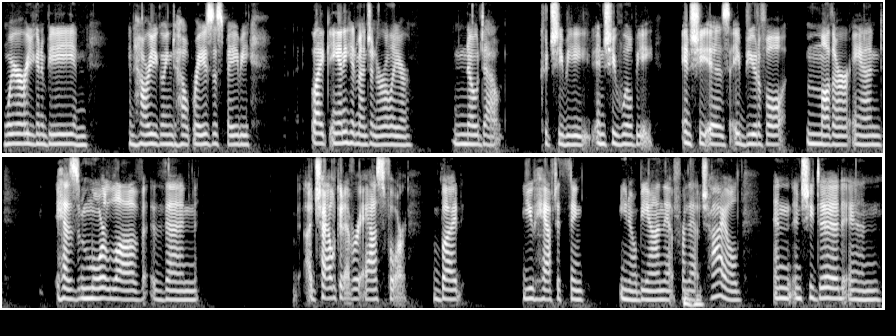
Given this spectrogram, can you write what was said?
where are you going to be and and how are you going to help raise this baby? Like Annie had mentioned earlier, no doubt could she be, and she will be, and she is a beautiful mother and has more love than a child could ever ask for. But you have to think, you know, beyond that for that mm-hmm. child. And and she did, and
